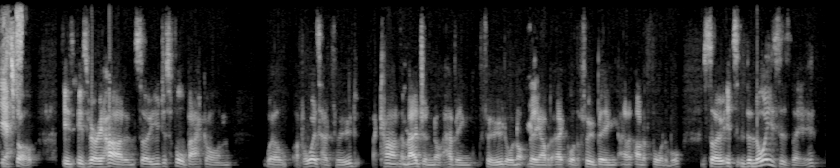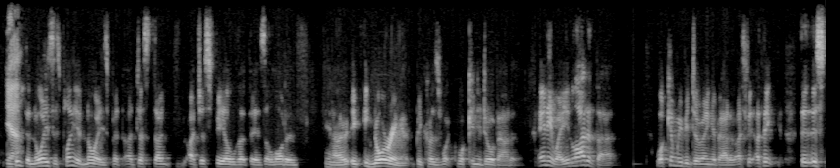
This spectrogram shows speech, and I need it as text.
Yes. Stop is, is very hard. And so you just fall back on, well, I've always had food. I can't imagine not having food or not being able to act or the food being un- unaffordable. So it's the noise is there. Yeah. I think the noise is plenty of noise, but I just don't. I just feel that there's a lot of you know ignoring it because what what can you do about it? Anyway, in light of that, what can we be doing about it? I, th- I think there's,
